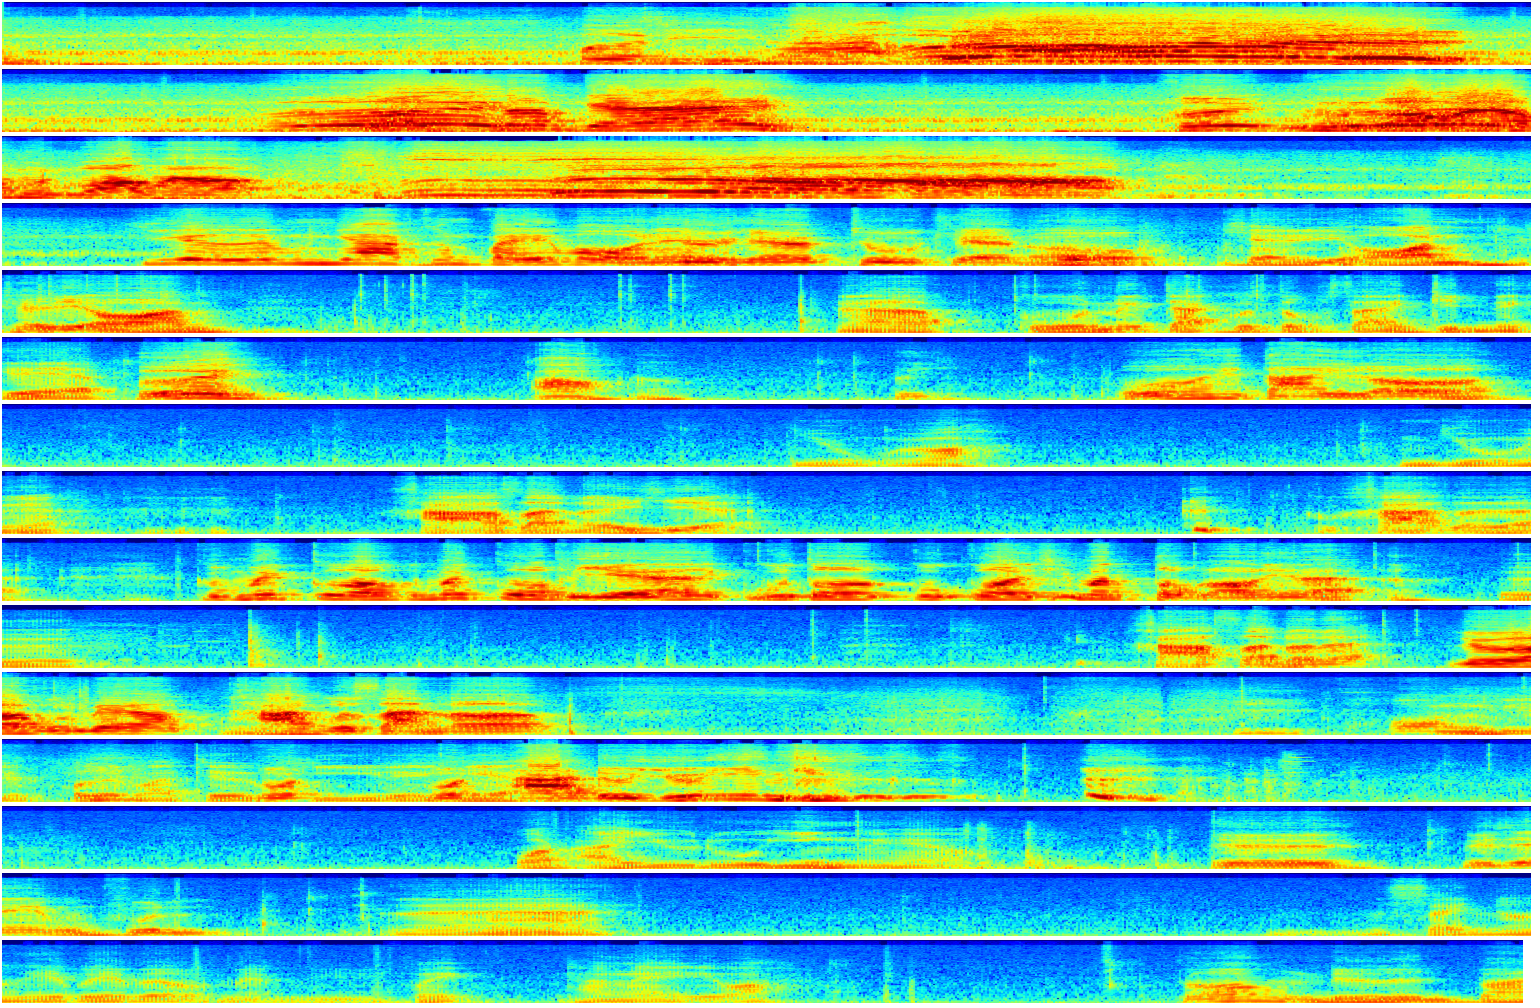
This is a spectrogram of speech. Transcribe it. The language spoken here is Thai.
เปิดดิฮะเฮ้ย เฮ้ What's ย up guy เฮ้ยหมุนวอลมาแล้วหมุนวอลมาแล้วเอเอออ เฮียเอ้ยมึงยากเกินไปบอกเนี่ย You have to can off แครี่ออนใช้ที่ออนนะครับ กูเนื่องจากกูตกภาษาอังกฤษนะครับเฮ้ยอ้าวเฮ้ยโอ้ให้ตายอยู่แล้วเหรอ อยู่ไหมวะมึงอยู่ไหมเนี่ย ขาสั่นเลยไอ้เฮียกูขาสั่นแล้ว กูไม่กลัวกูไม่กลัวผีนะกูตัวกูกลัวที่มันตบเรานี่แหละ เออ ขาสั่นแล้วเนี่ยดูครับคุณเบสครับขากูสั่นแล้วครับห้องดิเปิดมาเจอผีเลย What เนี่ย are do you in What are you doing ไม่ใช่เหรอเออไม่ใช่ไงผมพูดนะอืมใส่เงาเงี้ยไปแบบแบบนี้ ไปทางไหนดีวะ ต้องเดินไป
